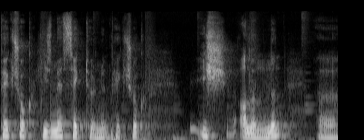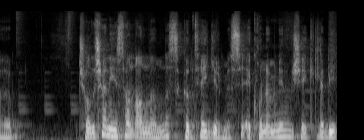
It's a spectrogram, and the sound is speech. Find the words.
pek çok hizmet sektörünün, pek çok iş alanının çalışan insan anlamında sıkıntıya girmesi, ekonominin bir şekilde bir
